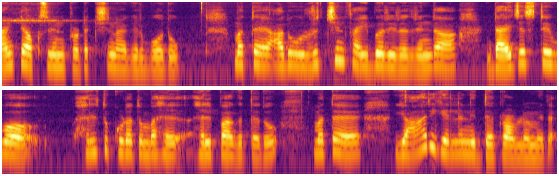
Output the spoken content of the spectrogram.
ಆ್ಯಂಟಿ ಆಕ್ಸಿಡೆಂಟ್ ಪ್ರೊಟೆಕ್ಷನ್ ಆಗಿರ್ಬೋದು. ಮತ್ತು ಅದು ರಿಚ್ ಇನ್ ಫೈಬರ್ ಇರೋದ್ರಿಂದ ಡೈಜೆಸ್ಟಿವ್ ಹೆಲ್ತ್ ಕೂಡ ತುಂಬ ಹೆಲ್ಪ್ ಆಗುತ್ತೆ ಅದು. ಮತ್ತು ಯಾರಿಗೆಲ್ಲ ನಿದ್ದೆ ಪ್ರಾಬ್ಲಮ್ ಇದೆ?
